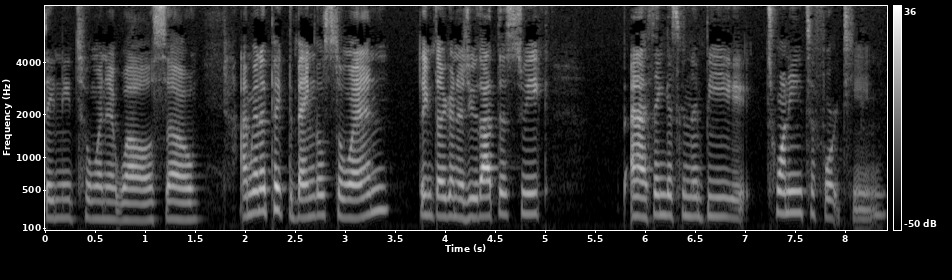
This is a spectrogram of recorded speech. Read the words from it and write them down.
they need to win it well. So I'm gonna pick the Bengals to win. Think they're gonna do that this week, and I think it's gonna be 20 to 14.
